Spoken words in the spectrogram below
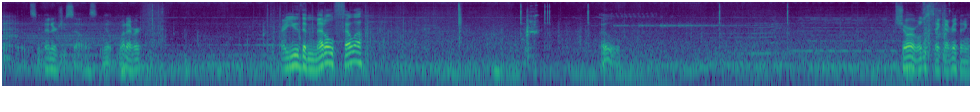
and some energy cells. Yep, whatever. Are you the metal fella? Oh. Sure, we'll just take everything.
